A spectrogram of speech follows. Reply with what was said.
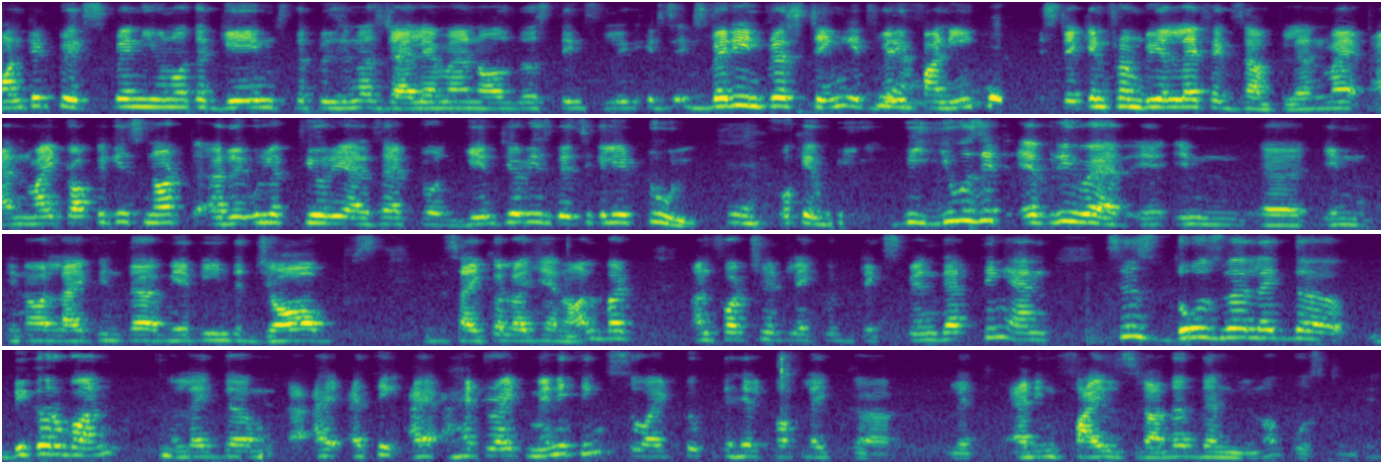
wanted to explain you know the games the prisoner's dilemma and all those things. It's, it's very interesting. It's very Yeah. funny. It's taken from real life example. And my and my topic is not a regular theory as i've told. Game theory is basically a tool. Yes. okay we, we use it everywhere in in, uh, in in our life in the maybe in the jobs in the psychology and all but unfortunately i couldn't explain that thing. And since those were like the bigger one like the i, I think I, had to write many things. So i took the help of like uh, like adding files rather than you know posting it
